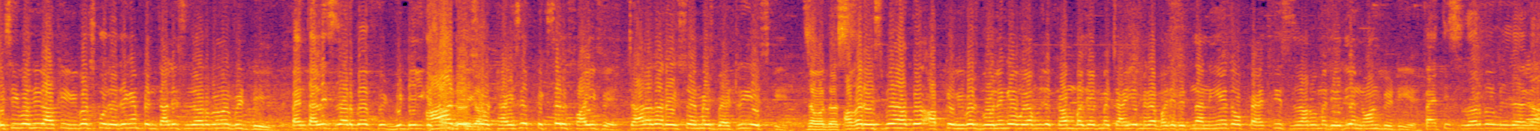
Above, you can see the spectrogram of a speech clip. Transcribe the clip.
एसी वॉसी आपके व्यूवर्स को दे देंगे पैंतालीस हज़ार रुपए में विद डील पैंतालीस हज़ार रुपए विद डील के साथ आठ एक सौ अट्ठाईस पिक्सल फाइव है। चार हज़ार एक सौ एम एच बैटरी है इसकी। ज़बरदस्त। अगर इसमें आप आपके व्यूवर्स बोलेंगे भैया मुझे कम बजट में चाहिए मेरा बजट इतना नहीं है तो पैंतीस हज़ार में दे दिया नॉन पीटी है पैंतीस हज़ार रुपए मिल जाएगा।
